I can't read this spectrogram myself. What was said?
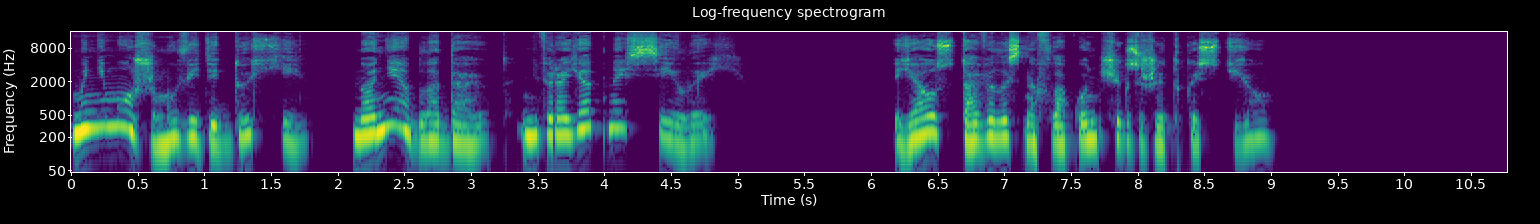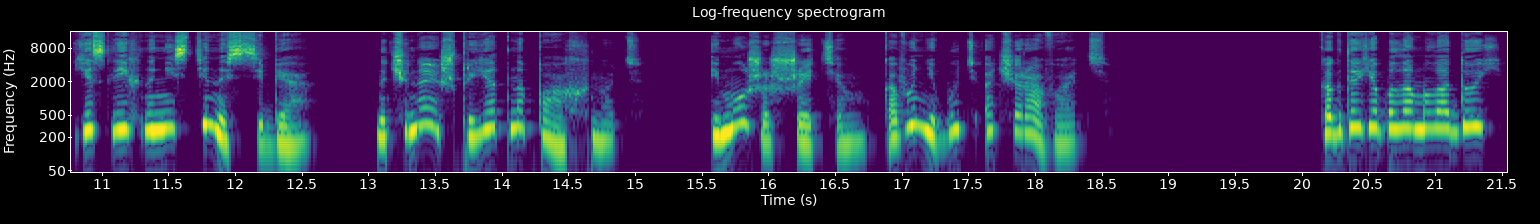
«Мы не можем увидеть духи, но они обладают невероятной силой». Я уставилась на флакончик с жидкостью. Если их нанести на себя, начинаешь приятно пахнуть и можешь этим кого-нибудь очаровать. Когда я была молодой,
